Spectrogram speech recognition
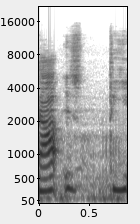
That is the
